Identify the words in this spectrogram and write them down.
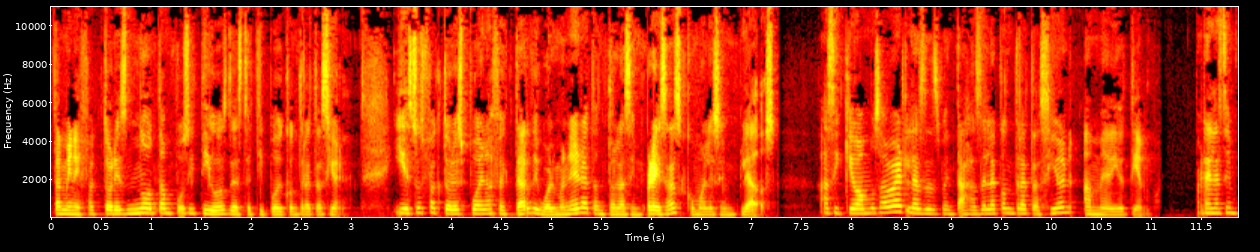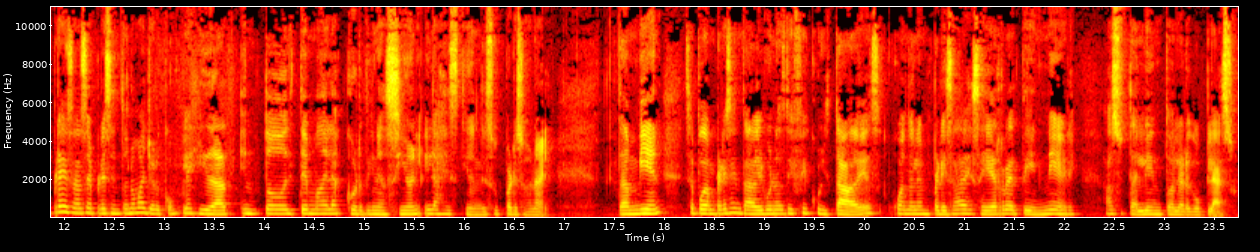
también hay factores no tan positivos de este tipo de contratación. Y estos factores pueden afectar de igual manera tanto a las empresas como a los empleados. Así que vamos a ver las desventajas de la contratación a medio tiempo. Para las empresas se presenta una mayor complejidad en todo el tema de la coordinación y la gestión de su personal. También se pueden presentar algunas dificultades cuando la empresa desea retener a su talento a largo plazo.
